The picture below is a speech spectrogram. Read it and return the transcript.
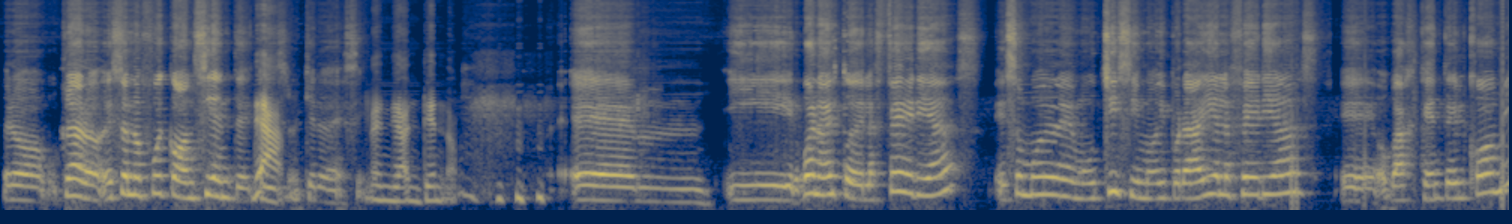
Pero claro, eso no fue consciente, ya, quiero decir. Ya entiendo. Em, y bueno, esto de las ferias, eso mueve muchísimo y por ahí en las ferias eh, va gente del cómic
